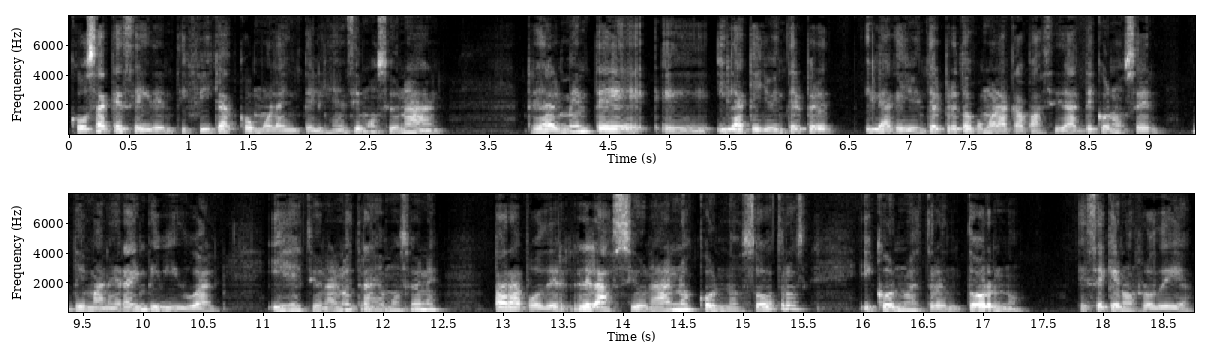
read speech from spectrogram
cosa que se identifica como la inteligencia emocional, realmente eh, y, la que yo interpreto, y la que yo interpreto como la capacidad de conocer de manera individual y gestionar nuestras emociones para poder relacionarnos con nosotros y con nuestro entorno ese que nos rodea,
